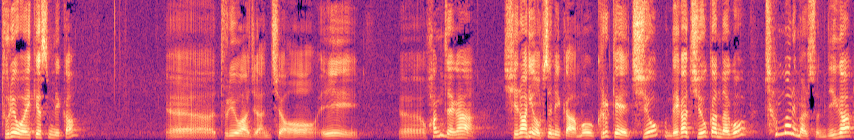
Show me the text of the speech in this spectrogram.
두려워했겠습니까? 에, 두려워하지 않죠. 이 어, 황제가 신앙이 없으니까 뭐 그렇게 지옥 내가 지옥 간다고 천만의 말씀. 네가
